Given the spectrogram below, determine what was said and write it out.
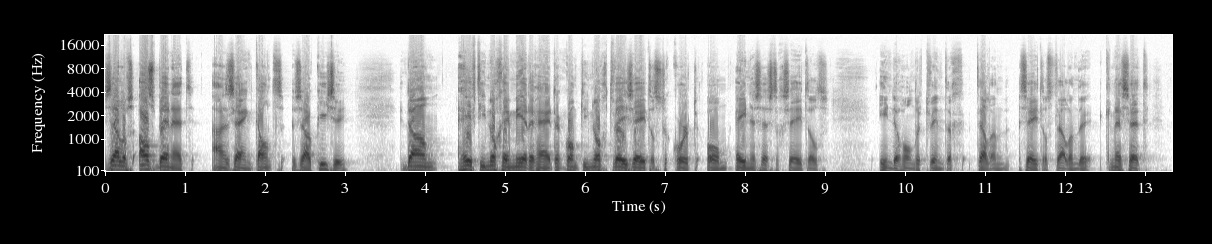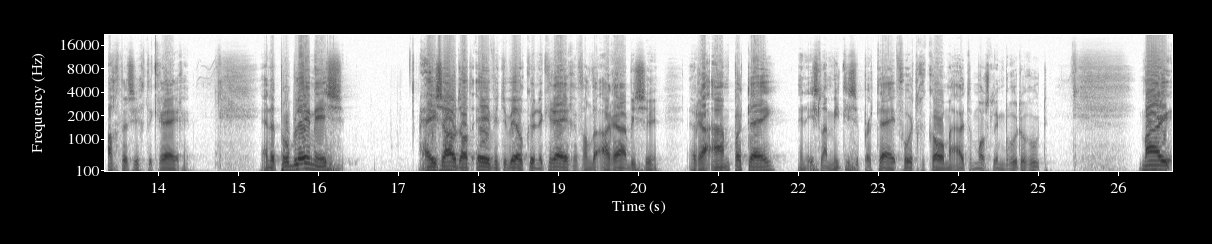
Zelfs als Bennett aan zijn kant zou kiezen, dan heeft hij nog geen meerderheid. Dan komt hij nog twee zetels tekort om 61 zetels in de 120 tellen, zetels tellende Knesset achter zich te krijgen. En het probleem is, hij zou dat eventueel kunnen krijgen van de Arabische Ra'am-partij, een islamitische partij voortgekomen uit de moslimbroederhoed. Maar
